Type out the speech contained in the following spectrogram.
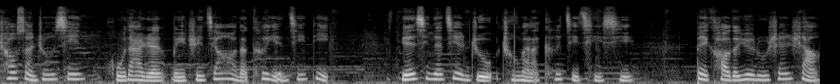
超算中心，胡大人为之骄傲的科研基地。圆形的建筑充满了科技气息，背靠的岳麓山上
